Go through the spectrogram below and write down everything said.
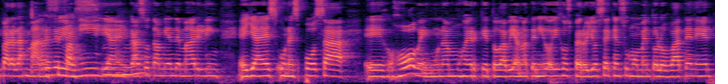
Para las madres de familia. En el caso también de Marilyn, ella es una esposa eh, joven, una mujer que todavía no ha tenido hijos, pero yo sé que en su momento los va a tener.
